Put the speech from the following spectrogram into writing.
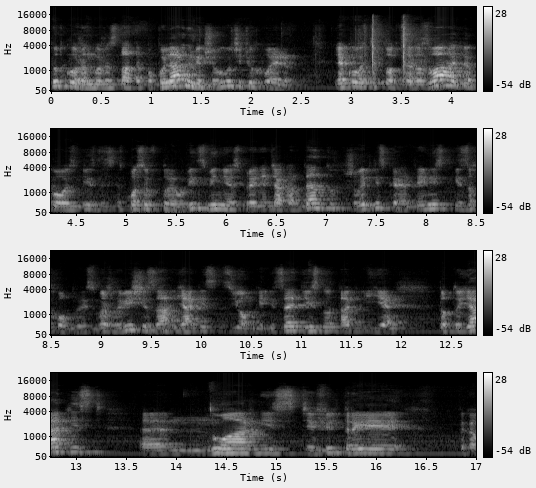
Тут кожен може стати популярним, якщо влучить у хвилю. Для когось TikTok це розвага, для когось бізнес і спосіб впливу. Він змінює сприйняття контенту, швидкість, креативність і захопливість, важливіші за якість зйомки. І це дійсно так і є. Тобто якість, ем, нуарність, фільтри, така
